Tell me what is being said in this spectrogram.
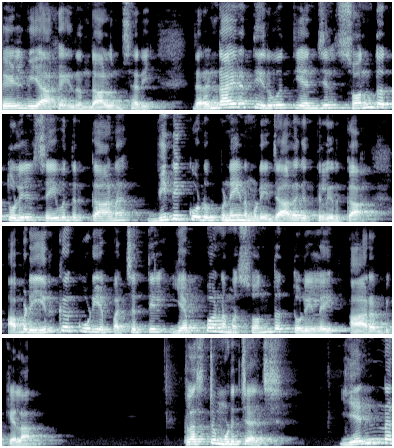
கேள்வியாக இருந்தாலும் சரி இந்த ரெண்டாயிரத்தி இருபத்தி அஞ்சில் சொந்த தொழில் செய்வதற்கான விதி கொடுப்பினை நம்முடைய ஜாதகத்தில் இருக்கா? அப்படி இருக்கக்கூடிய பட்சத்தில் எப்போ நம்ம சொந்த தொழிலை ஆரம்பிக்கலாம்? ப்ளஸ் டூ முடிச்சாச்சு. என்ன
